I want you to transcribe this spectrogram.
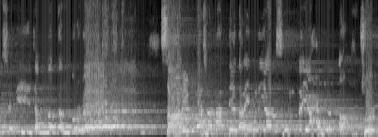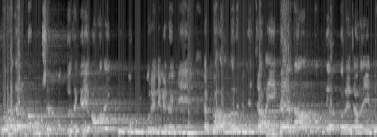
হিসাবে জান্নাত দান করবে সাহাবীর পাশে হাত দিয়ে দাঁড়িয়ে বলে রাসূলুল্লাহ হাবিবাল্লাহ 70 হাজার মানুষের মধ্য থেকে করে নিবে নাকি? একটু আল্লাহর যদি জানাই দেয় না আল্লাহ যদি আপনারে জানাই তো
